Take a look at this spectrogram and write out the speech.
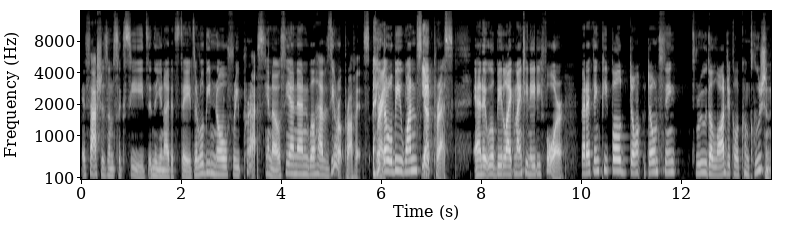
if fascism succeeds in the United States, there will be no free press. You know, CNN will have zero profits. Right. there will be one state Yep. press and it will be like 1984. But I think people don't don't think through the logical conclusion,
